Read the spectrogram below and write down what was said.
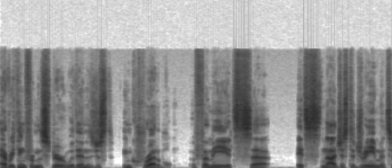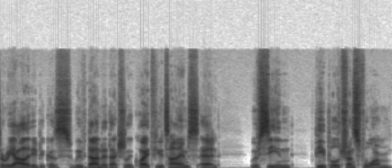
Everything from the spirit within is just incredible. for me, it's uh, it's not just a dream; it's a reality because we've done it actually quite a few times, and we've seen people transform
